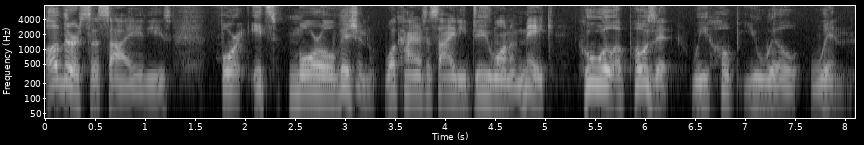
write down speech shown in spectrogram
other societies for its moral vision. What kind of society do you want to make? Who will oppose it? We hope you will win.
